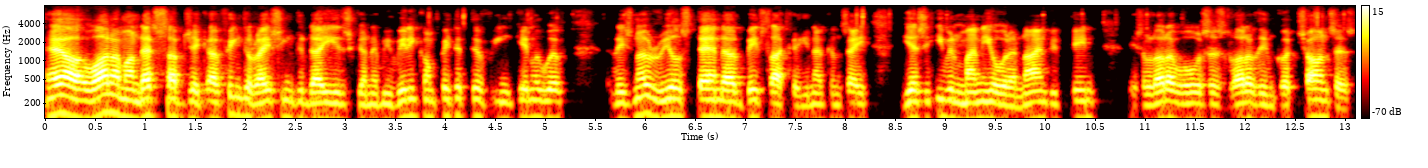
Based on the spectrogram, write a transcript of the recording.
Yeah, while I'm on that subject, I think the racing today is going to be very competitive in Kenilworth. There's no real standout bets like, you know, can say, yes, even money or a 9 to 10. There's a lot of horses, a lot of them got chances.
